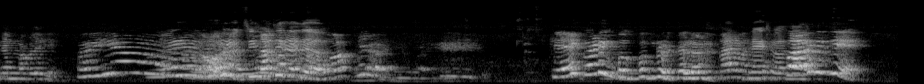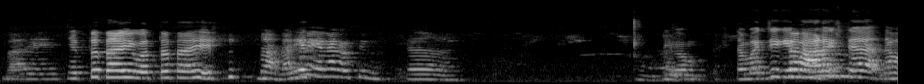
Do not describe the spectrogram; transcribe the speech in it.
ನನ್ನ ಮಗಳಿಗೆ. ಕೇಕ್ ಬಗ್ ಬಗ್ ನೋಡ್ತಾಳೆ ಎತ್ತ ತಾಯಿ ಒತ್ತ ತಾಯಿ. ನಮ್ಮ ಅಜ್ಜಿಗೆ ಬಹಳ ಇಷ್ಟ. ನಮ್ಮ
